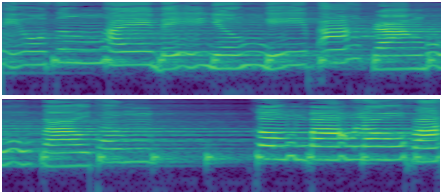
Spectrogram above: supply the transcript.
thiếu xưng hay bị những nghiệp ác ràng buộc vào thân. Không bao lâu phải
